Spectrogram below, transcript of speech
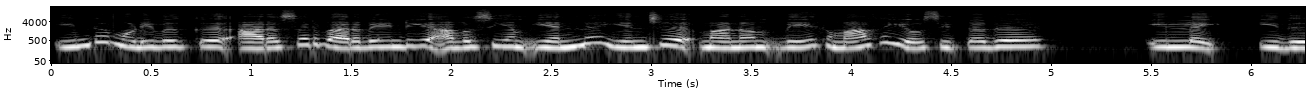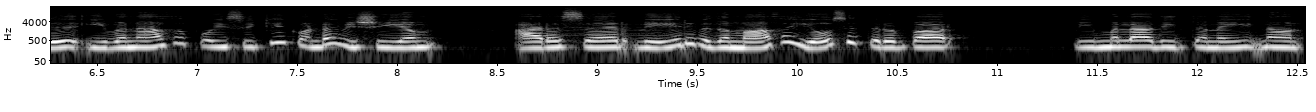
இந்த முடிவுக்கு அரசர் வரவேண்டிய அவசியம் என்ன என்று மனம் வேகமாக யோசித்தது. இல்லை இது இவனாக போய் சிக்கிக் கொண்ட விஷயம். அரசர் வேறு விதமாக யோசித்திருப்பார். விமலாதித்தனை நான்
